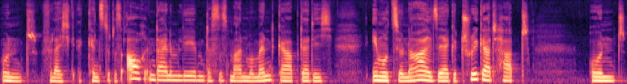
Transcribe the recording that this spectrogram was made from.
Und vielleicht kennst du das auch in deinem Leben, dass es mal einen Moment gab, der dich emotional sehr getriggert hat und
